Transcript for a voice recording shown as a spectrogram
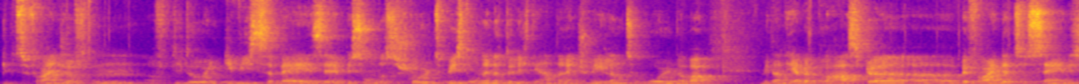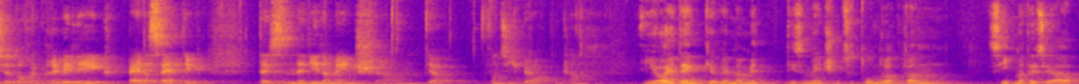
Gibt es Freundschaften, auf die du in gewisser Weise besonders stolz bist, ohne natürlich die anderen schmälern zu wollen? Aber mit einem Herbert Prohaska äh, befreundet zu sein, ist ja doch ein Privileg beiderseitig, das nicht jeder Mensch ähm, ja, von sich behaupten kann. Ja, ich denke, wenn man mit diesen Menschen zu tun hat, dann sieht man das ja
